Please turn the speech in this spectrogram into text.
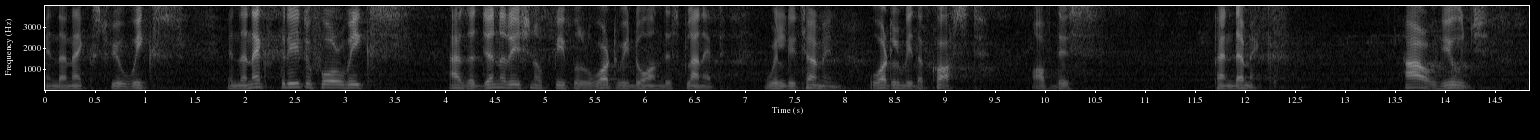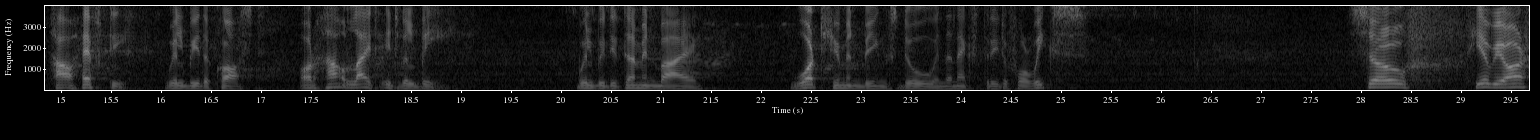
in the next few weeks. In the next three to four weeks, as a generation of people, what we do on this planet will determine what will be the cost of this pandemic. How huge, how hefty will be the cost or how light it will be. will be determined by what human beings do in the next three to four weeks. So, here we are,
